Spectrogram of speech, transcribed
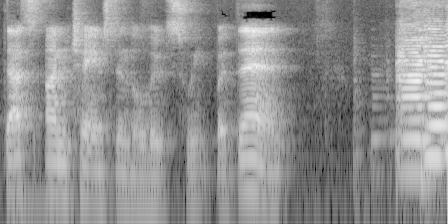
That's unchanged in the lute suite. But then that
